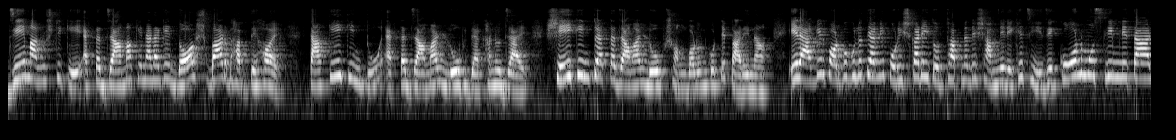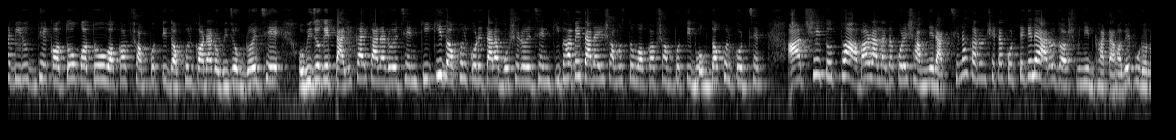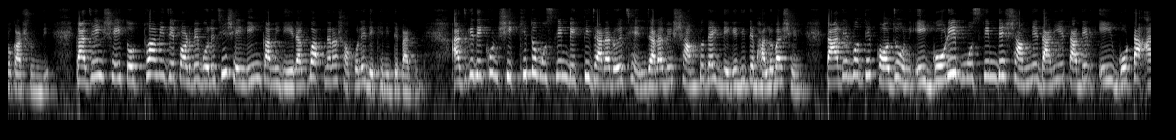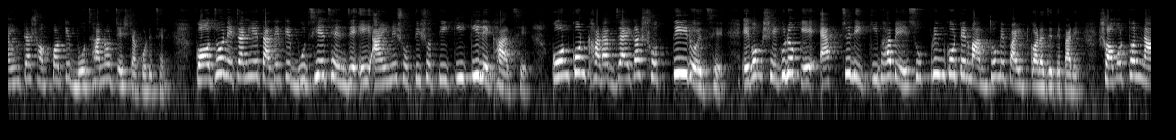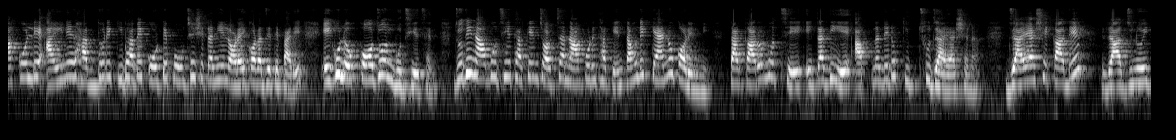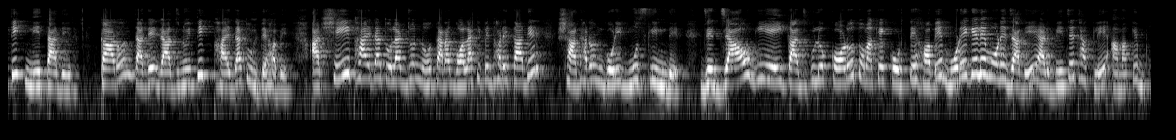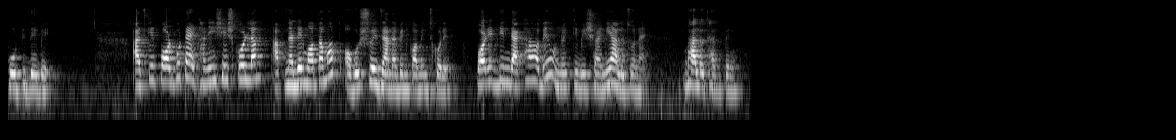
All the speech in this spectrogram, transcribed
যে মানুষটিকে একটা জামা কেনার আগে দশ বার ভাবতে হয় তাকেই কিন্তু একটা জামার লোভ দেখানো যায়। সেই কিন্তু একটা জামার লোভ সংবরণ করতে পারে না। এর আগের পর্বগুলোতে আমি পরিষ্কার এই তথ্য আপনাদের সামনে রেখেছি যে, কোন মুসলিম নেতার বিরুদ্ধে কত কত ওয়াকফ সম্পত্তি দখল করার অভিযোগ রয়েছে, অভিযোগের তালিকায় কারা রয়েছেন, কি কি দখল করে তারা বসে রয়েছেন, কীভাবে তারা এই সমস্ত ওয়াকফ সম্পত্তি ভোগ দখল করছেন, আজ সেই তথ্য আবার আলাদা করে সামনে রাখছি না, কারণ সেটা করতে গেলে আরও দশ মিনিট ঘাটা হবে পুরনো কাসুন্দি কাজেই সেই তথ্য আমি যে পর্বে বলেছি, সেই লিঙ্ক আমি দিয়ে রাখব, আপনারা সকলে দেখে নিতে পারবেন। করান। আজকে দেখুন, শিক্ষিত মুসলিম ব্যক্তি যারা রয়েছেন, যারা বেশ সাম্প্রদায়িক দেগে দিতে ভালোবাসেন, তাদের মধ্যে কজন এই গরিব মুসলিমদের সামনে দাঁড়িয়ে তাদের এই গোটা আইনটা সম্পর্কে বোঝানোর চেষ্টা করেছেন? কজন এটা নিয়ে তাদেরকে বুঝিয়েছেন যে এই আইনে সত্যি সত্যি কি কি লেখা আছে? কোন কোন খারাপ জায়গা সত্যিই রয়েছে? এবং সেগুলোকে অ্যাকচুয়ালি কীভাবে সুপ্রিম কোর্টের মাধ্যমে ফাইট করা যেতে পারে? সমর্থন না করলে আইনের হাত ধরে কীভাবে কোর্টে পৌঁছে সেটা নিয়ে লড়াই করা যেতে পারে? এগুলো কজন বুঝিয়েছেন? যদি না বুঝিয়ে থাকেন, চর্চা না করে থাকেন, তাহলে কেন করেননি? তার কারণ হচ্ছে এটা দিয়ে আপনাদেরও কিচ্ছু যায় আসে না। যায় আসে কাদের? রাজনৈতিক নেতাদের। কারণ তাদের রাজনৈতিক ফায়দা তুলতে হবে। আর সেই ফায়দা তোলার জন্য তারা গলা টিপে ধরে কাদের? সাধারণ গরিব মুসলিমদের। যে যাও গিয়ে এই কাজগুলো করো, তোমাকে করতে হবে, মরে গেলে মরে যাবে, আর বেঁচে থাকলে আমাকে ভোট দেবে। আজকের পর্বটা এখানেই শেষ করলাম। আপনাদের মতামত অবশ্যই জানাবেন কমেন্ট করে। পরের দিন দেখা হবে অন্য একটি বিষয় নিয়ে আলোচনায়। ভালো থাকবেন।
